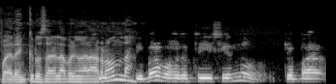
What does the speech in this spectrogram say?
Pueden cruzar en la primera ronda. Sí, pero por eso te estoy diciendo que, pa,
